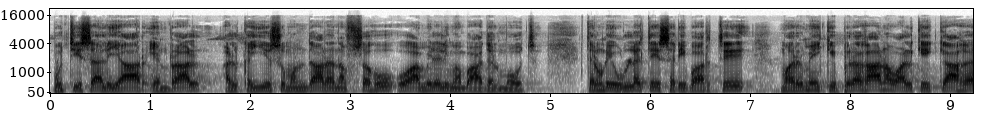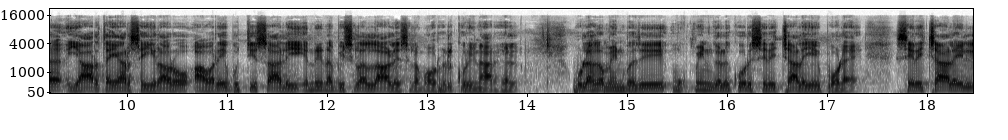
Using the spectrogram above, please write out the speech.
புத்திசாலி யார் என்றால் அல் கையீசு மந்தான நஃப்சஹு ஓ அமிலலிமபாதல் மோஜ் தன்னுடைய உள்ளத்தை சரிபார்த்து மறுமைக்கு பிறகான வாழ்க்கைக்காக யார் தயார் செய்கிறாரோ அவரே புத்திசாலி என்று நபி சொல்லா அலைஹி அவர்கள் கூறினார்கள். உலகம் என்பது முக்மீன்களுக்கு ஒரு சிறைச்சாலையைப் போல. சிறைச்சாலையில்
